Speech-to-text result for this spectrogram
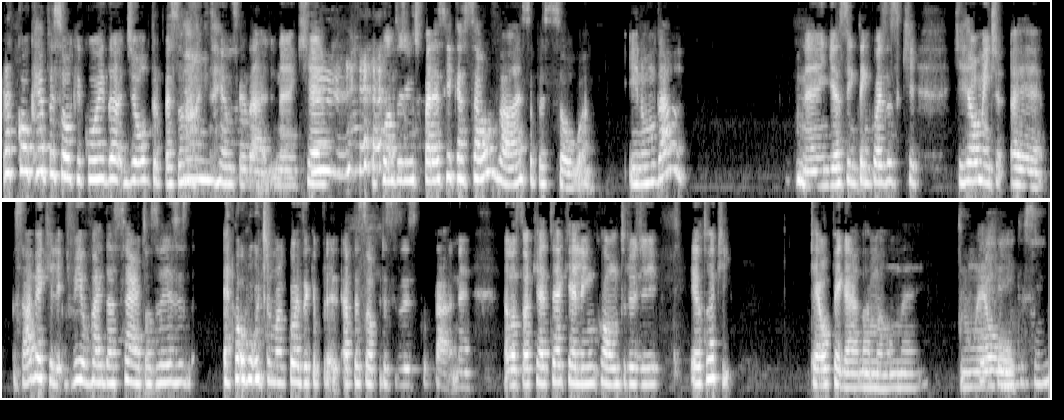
para qualquer pessoa que cuida de outra pessoa que tem ansiedade, né? Que é o quanto a gente parece que quer salvar essa pessoa e não dá, né? E assim tem coisas que, que realmente, é, sabe aquele, viu, vai dar certo. Às vezes é a última coisa que a pessoa precisa escutar, né? Ela só quer ter aquele encontro de eu tô aqui, que é o pegar na mão, né? Não é Perfeito, o sim.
